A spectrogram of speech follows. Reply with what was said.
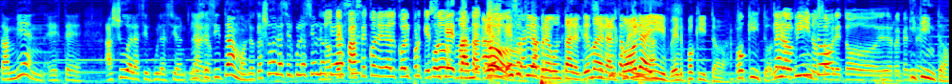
también este, ayuda a la circulación. Claro. Necesitamos lo que ayuda a la circulación, lo no que te hace- pases con el alcohol porque eso Porque mata también- todo. Eh, Eso te iba a preguntar, el tema del alcohol medida. ahí, en poquito. Poquito. Claro, vino tinto sobre todo, de repente. Y tinto.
